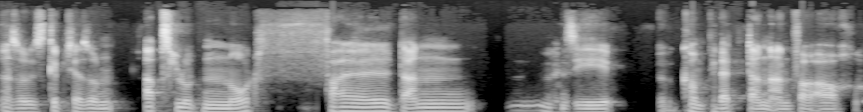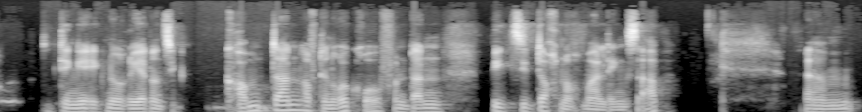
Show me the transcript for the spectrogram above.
also es gibt ja so einen absoluten Notfall dann, wenn sie komplett dann einfach auch Dinge ignoriert und sie kommt dann auf den Rückruf und dann biegt sie doch nochmal links ab, ähm,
